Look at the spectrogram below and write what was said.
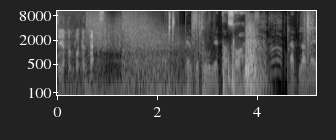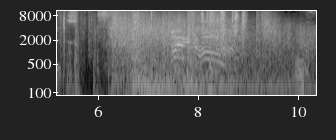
Сету так. Helt otroligt alltså. Jävla nades. Oh.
